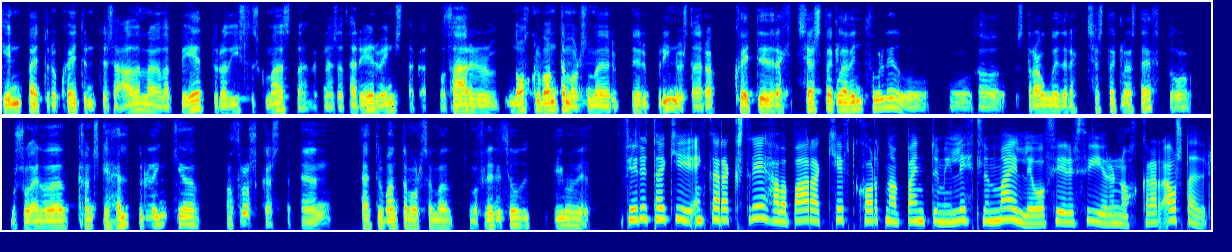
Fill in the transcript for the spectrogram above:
kynbætur og kveitunum til þess að aðlaga það betur að íslenskum aðstæðum vegna þess að það eru einstakar og það eru nokkur vandamál sem eru, eru brínust það er að kveitið er ekkert sérstaklega vindfólið og, og stráið er ekkert sérstaklega steft og, og svo er það kannski heldur lengi að, að þroskast en þetta eru vandamál sem að, sem að fleiri þjóði glíma við. Fyrirtæki í engarekstri hafa bara keift korn af bændum í litlum mæli og fyrir því eru nokkrar ástæður.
